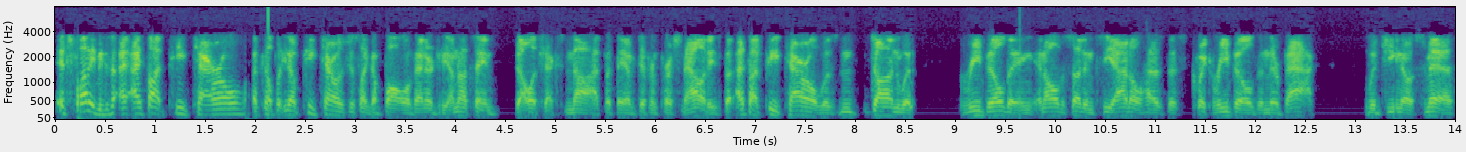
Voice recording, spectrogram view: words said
It's funny because I, I thought Pete Carroll, a couple, you know, Pete Carroll is just like a ball of energy. I'm not saying Belichick's not, but they have different personalities. But I thought Pete Carroll was done with rebuilding, and all of a sudden Seattle has this quick rebuild in their back with Geno Smith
